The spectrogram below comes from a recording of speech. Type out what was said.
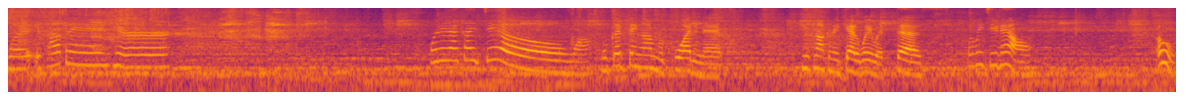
What is happening here? What did that guy do? Well, good thing I'm recording it. He's not gonna get away with this. What do we do now? Oh,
